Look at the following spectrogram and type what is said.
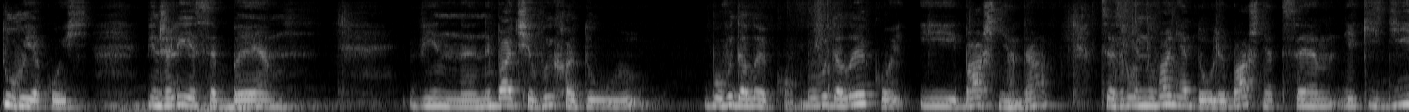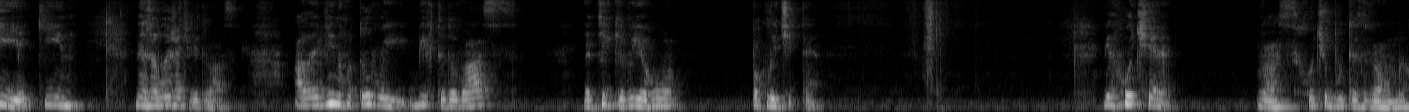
туги якоїсь. Він жаліє себе, він не бачить виходу, бо ви далеко. Бо ви далеко і башня, да? це зруйнування долі. Башня це якісь дії, які не залежать від вас. Але він готовий бігти до вас, як тільки ви його покличете. Він хоче вас, хоче бути з вами,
